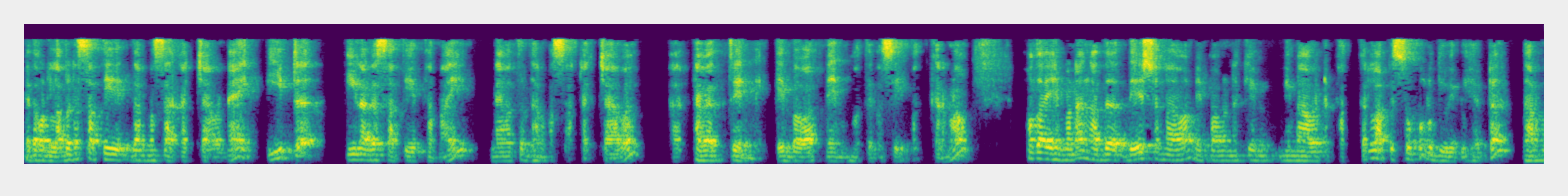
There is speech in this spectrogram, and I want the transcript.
එතකොට ලබන සතියේ ධර්ම සාකච්ඡාව නැහැ. ඊට ඊළඟ සතියේ තමයි නැවත ධර්ම සාකච්ඡාව පැවැත්වෙන්නේ. ඒ බවත් මේ මොහොතේම සිහිපත් කරනවා. හොඳයි. එහෙනම් අද දේශනාව මේ පමණකින් නිමාවටපත් කරලා අපි සුපුරුදු විදිහට ධර්ම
